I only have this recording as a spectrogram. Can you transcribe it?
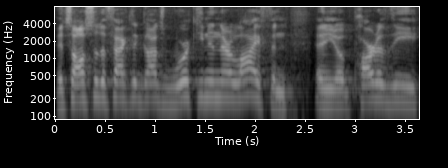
It's also the fact that God's working in their life, and, and you know, part of the,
